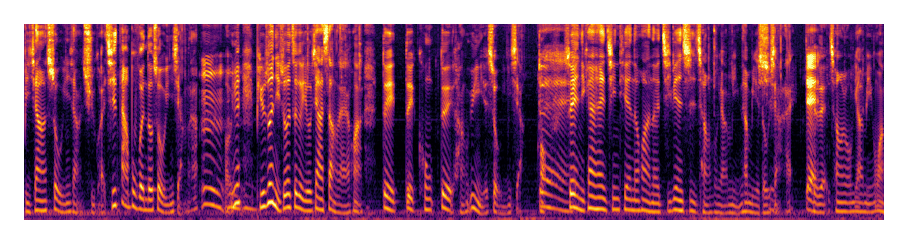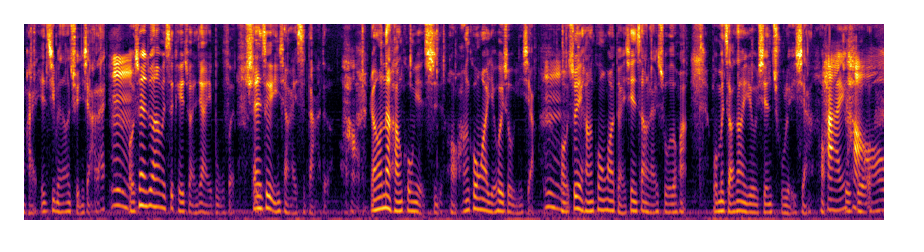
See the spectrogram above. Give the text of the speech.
比较受影响的区块，其实大部分都受影响啦。嗯，哦，因为比如说你说这个油价上来的话，对对空对航运也受影响。对，所以你看看今天的话呢，即便是长荣、阳明，他们也都下来，对不对？长荣、阳明、望海也基本上全下来。嗯，哦，虽然说他们是可以转嫁一部分，但是这个影响还是大的。好，然后那航空也是，好，航空的话也会受影响。嗯，哦，所以航空的话，短线上来说的话，我们早上也有先出了一下，还好。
